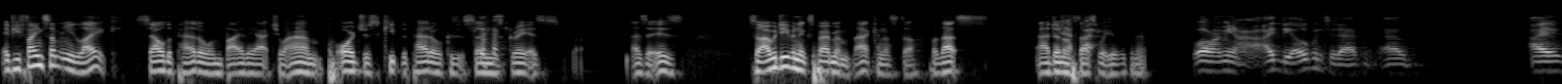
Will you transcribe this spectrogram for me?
if you find something you like sell the pedal and buy the actual amp or just keep the pedal because it sounds great as as it is so i would even experiment with that kind of stuff but that's i don't know if that's I- what you're looking at Well, I mean, I- I'd be open to that. Uh, I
